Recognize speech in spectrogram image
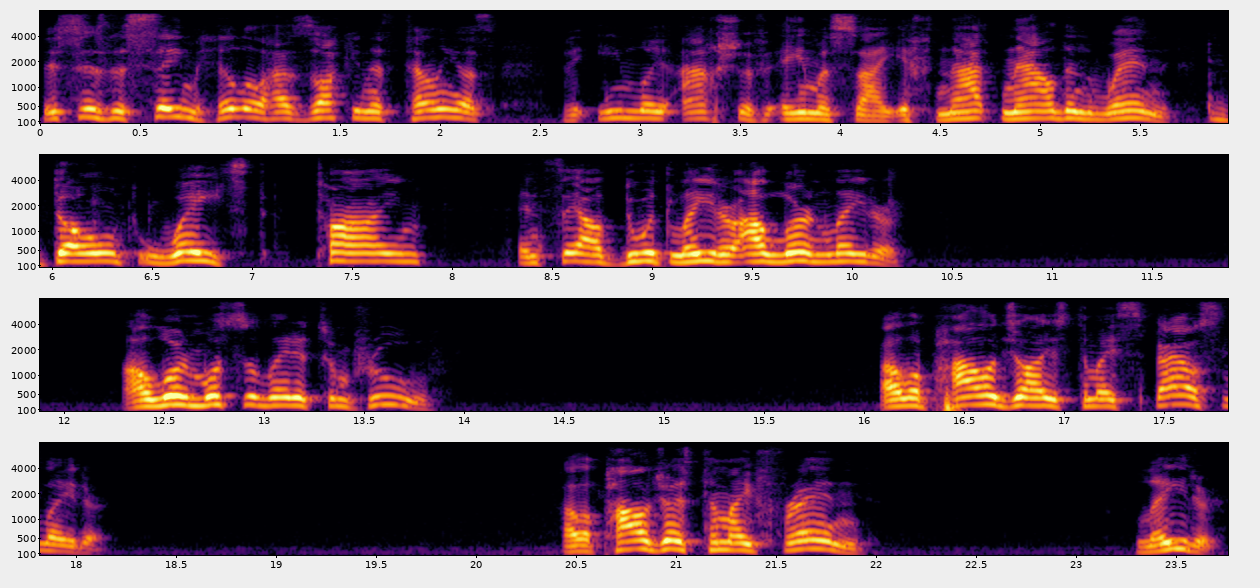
This is the same Hillel Hazakin that's telling us, "Ve'imloi achshav emasai." if not now, then when? Don't waste time and say, I'll do it later, I'll learn later. I'll learn Mussar later to improve. I'll apologize to my spouse later. I'll apologize to my friend later.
